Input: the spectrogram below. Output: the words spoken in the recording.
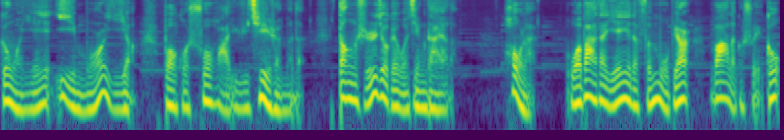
跟我爷爷一模一样，包括说话语气什么的，当时就给我惊呆了。后来我爸在爷爷的坟墓边挖了个水沟，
